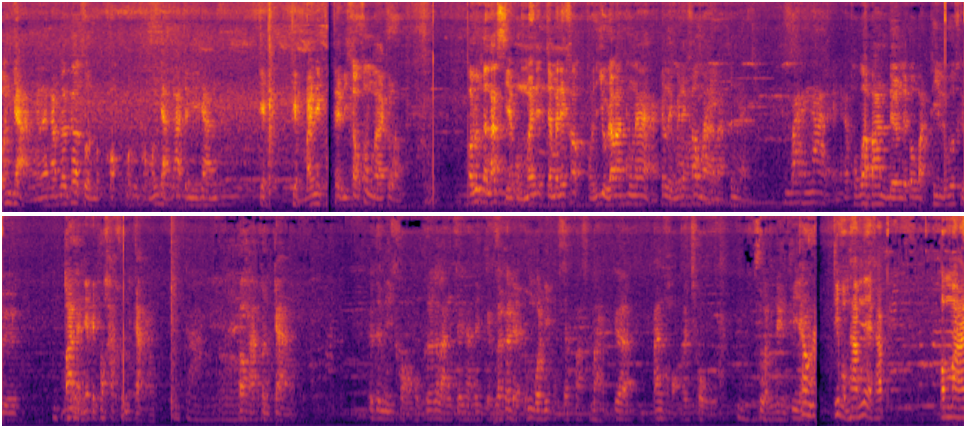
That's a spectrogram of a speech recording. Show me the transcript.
บางอย่างนะครับ แล้วก็ส่วนของบางของบางอย่างก็อาจจะมีการเก็บเก็บไว้ในแต่นี้เขาเข้ามาก่อนพอรุ่นตนัดเสียผมไม่ได้จะไม่ได้เข้าผมจะอยู่ด้านข้างหน้า ก็เลยไม่ได้เข้ามามาขึ้นมาบ้านหน้านะครับเพราะว่าบ้านเดิมเลยประวัติที่รู้ก็คือ บ้านหลังนี้เป็นพ่อค้าคนกลางกลางพ่อค้าคนกลาง ก็จะมีของผมก็กำลังเจองานได้เก็บแล้วก็เดี๋ยวข้างบนนี้ผมจะปรับใหม่เพื่อตั้งของไปโชว์ส่วนหนึ่งที่ยังที่ผมทำเนี่ยครับ ประมาณ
